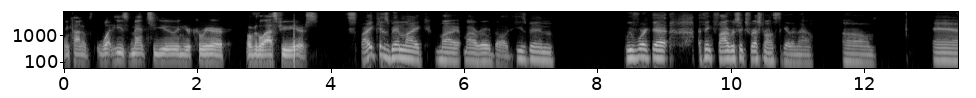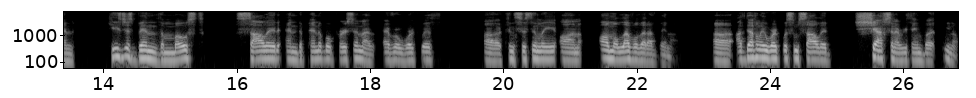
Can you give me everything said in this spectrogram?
and kind of what he's meant to you in your career over the last few years spike has been like my my road dog he's been we've worked at i think five or six restaurants together now um, and he's just been the most solid and dependable person I've ever worked with uh, consistently on on the level that I've been on. Uh, I've definitely worked with some solid chefs and everything, but you know,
